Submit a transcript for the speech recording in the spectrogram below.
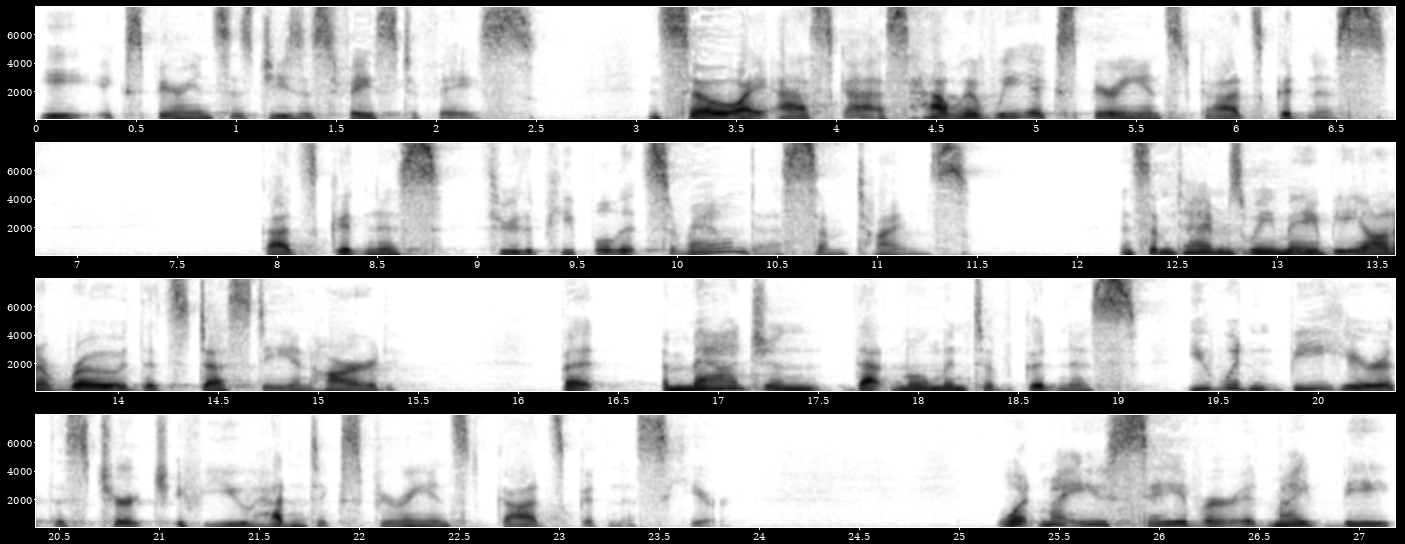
He experiences Jesus face to face. And so I ask us, how have we experienced God's goodness? God's goodness through the people that surround us sometimes. And sometimes we may be on a road that's dusty and hard, but imagine that moment of goodness. You wouldn't be here at this church if you hadn't experienced God's goodness here. What might you savor? It might be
